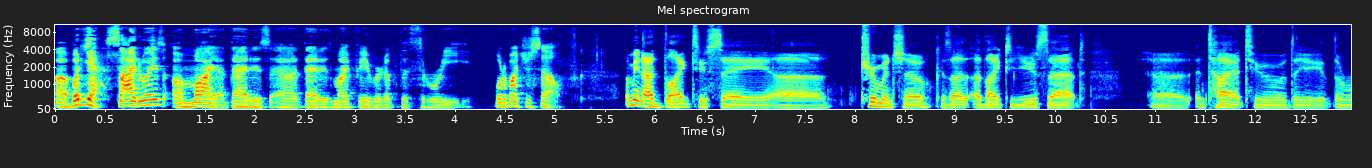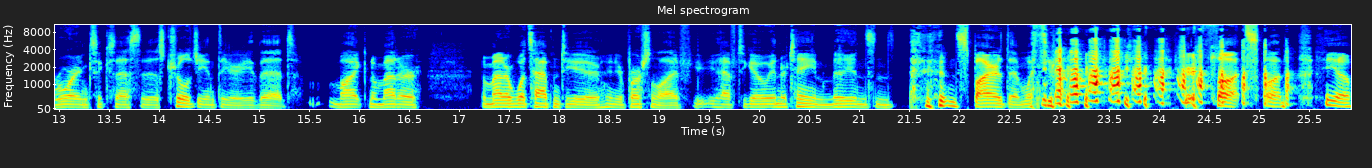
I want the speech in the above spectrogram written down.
Uh, but yeah, Sideways, uh, Maya. That is uh, that is my favorite of the three. What about yourself? I mean, I'd like to say uh, Truman Show because I'd like to use that uh, and tie it to the the roaring success that is trilogy in theory. That Mike, no matter no matter what's happened to you in your personal life, you, you have to go entertain millions and inspire them with your, your, your, thoughts on, you know,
